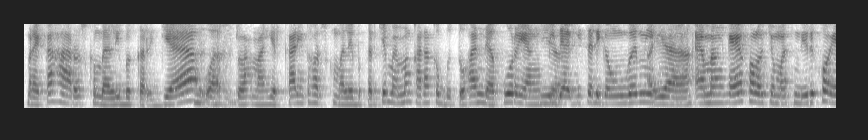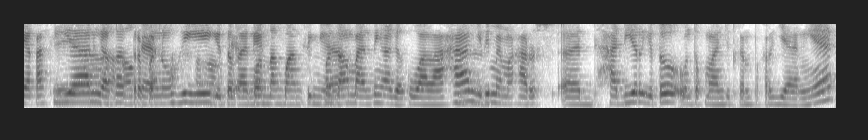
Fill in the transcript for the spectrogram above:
mereka harus kembali bekerja wah, setelah melahirkan itu harus kembali bekerja memang karena kebutuhan dapur yang Iya. tidak bisa diganggu nih. Iya. emang kayak kalau cuma sendiri kok ya kasihan nggak Iya, oke. terpenuhi Heeh, gitu kan ya pontang-panting ya. pontang-panting agak kewalahan jadi memang harus eh, hadir gitu untuk melanjutkan pekerjaannya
